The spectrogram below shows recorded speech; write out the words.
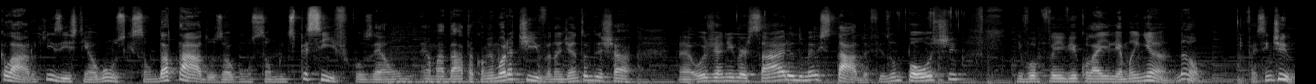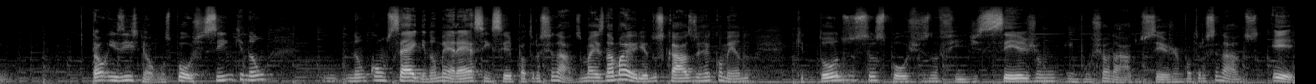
Claro que existem alguns que são datados, alguns são muito específicos, é, um, é uma data comemorativa, não adianta eu deixar. É, hoje é aniversário do meu estado, eu fiz um post e vou veicular ele amanhã. Não, não faz sentido. Então existem alguns posts sim que não não conseguem, não merecem ser patrocinados. Mas na maioria dos casos eu recomendo que todos os seus posts no feed sejam impulsionados, sejam patrocinados. E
